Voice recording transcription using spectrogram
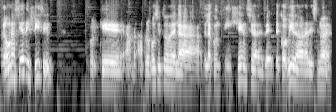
Pero aún así es difícil, porque a, propósito de la, de la, contingencia de, de COVID ahora 19,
